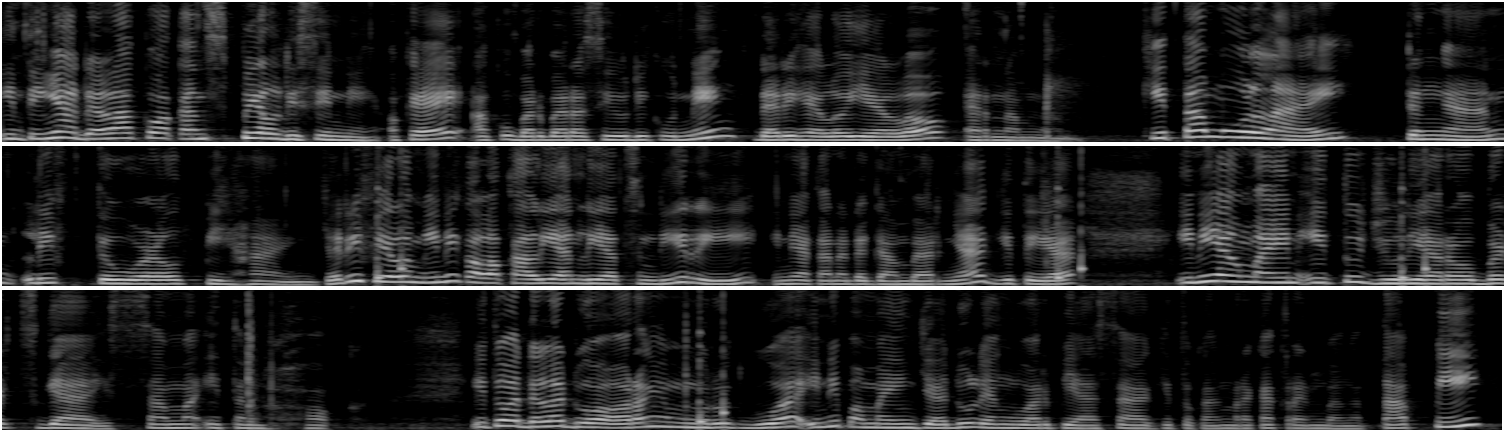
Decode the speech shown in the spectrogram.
Intinya adalah aku akan spill di sini, oke? Aku Barbara Siudi Kuning dari Hello Yellow R66. Kita mulai dengan Leave the World Behind. Jadi film ini kalau kalian lihat sendiri, ini akan ada gambarnya gitu ya. Ini yang main itu Julia Roberts guys sama Ethan Hawke. Itu adalah dua orang yang menurut gua ini pemain jadul yang luar biasa gitu kan. Mereka keren banget. Tapi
